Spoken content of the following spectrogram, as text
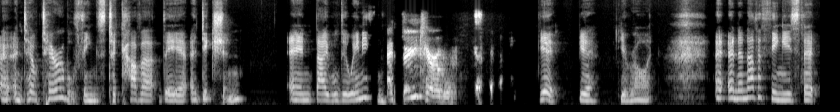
uh, and tell terrible things to cover their addiction, and they will do anything and do terrible. Yeah, yeah. You're right. And another thing is that,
